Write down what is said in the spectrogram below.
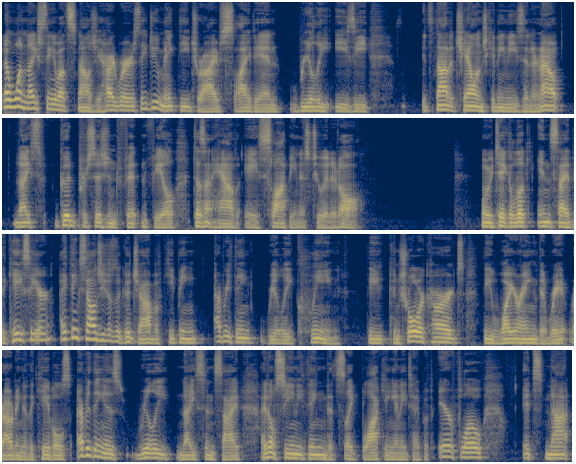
Now, one nice thing about Synology hardware is they do make the drives slide in really easy. It's not a challenge getting these in and out. Nice, good precision fit and feel. Doesn't have a sloppiness to it at all. When we take a look inside the case here, I think Synology does a good job of keeping everything really clean. The controller cards, the wiring, the routing of the cables, everything is really nice inside. I don't see anything that's like blocking any type of airflow. It's not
